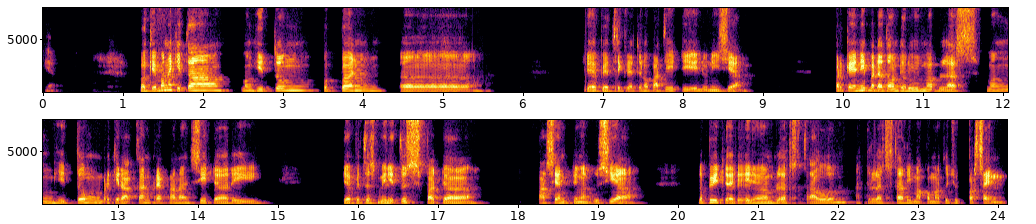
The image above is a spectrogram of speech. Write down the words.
Ya. Bagaimana kita menghitung beban eh, diabetik retinopati di Indonesia? Perkeni pada tahun 2015 menghitung memperkirakan prevalensi dari diabetes mellitus pada pasien dengan usia lebih dari 15 tahun adalah sekitar 5,7 persen.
